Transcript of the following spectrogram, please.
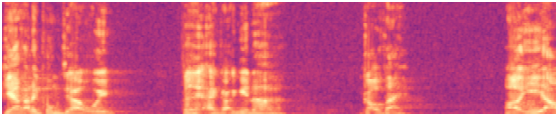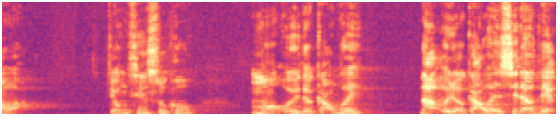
惊甲你讲这话，等于爱甲囡仔交代。啊，以后啊，重新思考，毋好为着教会，那为着教会失了德，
